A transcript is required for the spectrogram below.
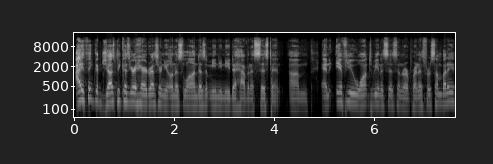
I think that just because you're a hairdresser and you own a salon doesn't mean you need to have an assistant. Um, and if you want to be an assistant or apprentice for somebody,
